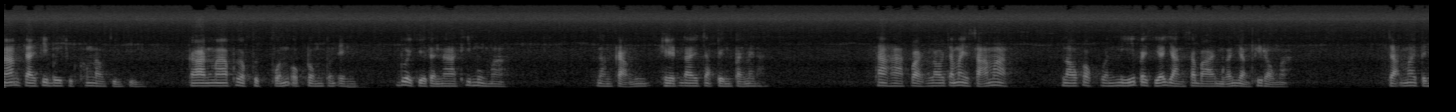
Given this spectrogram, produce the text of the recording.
น้ำใจที่บริสุทธิ์ของเราจริงๆ การมาเพื่อฝึกฝนอบรมตนเอง ด้วยเจตนาที่มุ่งมาดังกล่าวนี้เหตุใดจะเป็นไปไม่ได้ ถ้าหากว่าเราจะไม่สามารถ เราก็ควรหนีไปเสียอย่างสบายเหมือนอย่างที่เรามา จะไม่เป็น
